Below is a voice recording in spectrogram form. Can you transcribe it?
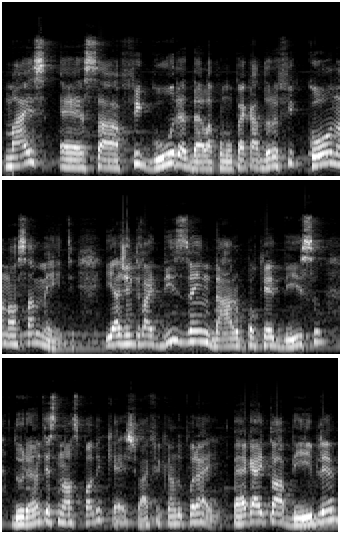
mas essa figura dela como pecadora ficou na nossa mente. E a gente vai desvendar o porquê disso durante esse nosso podcast. Vai ficando por aí. Pega aí tua Bíblia,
